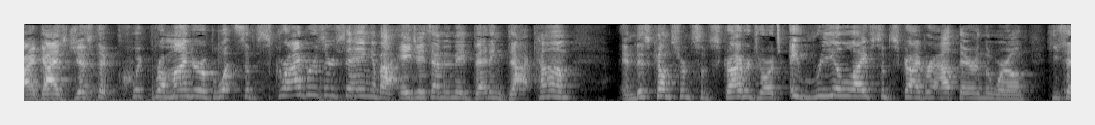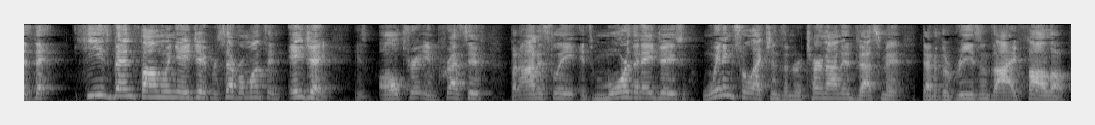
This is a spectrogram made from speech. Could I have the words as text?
All right, guys, just a quick reminder of what subscribers are saying about AJ'sMMABetting.com. And this comes from subscriber George, a real life subscriber out there in the world. He says that he's been following AJ for several months, and AJ is ultra impressive. But honestly, it's more than AJ's winning selections and return on investment that are the reasons I follow.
